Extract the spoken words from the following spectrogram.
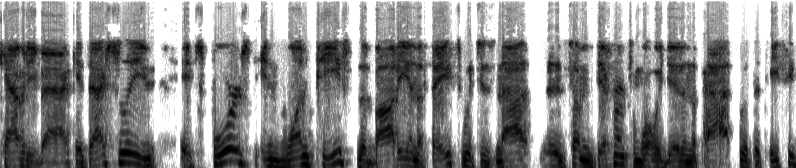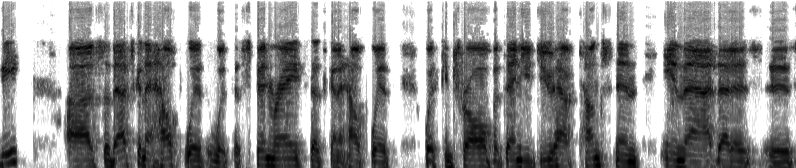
cavity back. It's actually it's forged in one piece, the body and the face, which is not something different from what we did in the past with the TCB. Uh, so that's going to help with, with the spin rates. That's going to help with, with control. But then you do have tungsten in that that is is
